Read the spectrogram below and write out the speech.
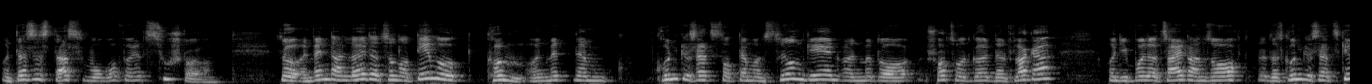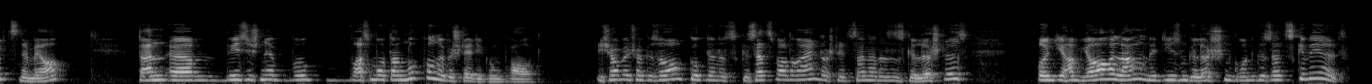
Und das ist das, worauf wir jetzt zusteuern. So, und wenn dann Leute zu einer Demo kommen und mit einem Grundgesetz dort demonstrieren gehen und mit der schwarz-rot-goldenen Flagge und die Polizei dann sagt, das Grundgesetz gibt es nicht mehr, dann ähm, weiß ich nicht, wo, was man dann noch für eine Bestätigung braucht. Ich habe euch ja gesagt, guckt in das Gesetzblatt rein, da steht drin, dass es gelöscht ist. Und die haben jahrelang mit diesem gelöschten Grundgesetz gewählt,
